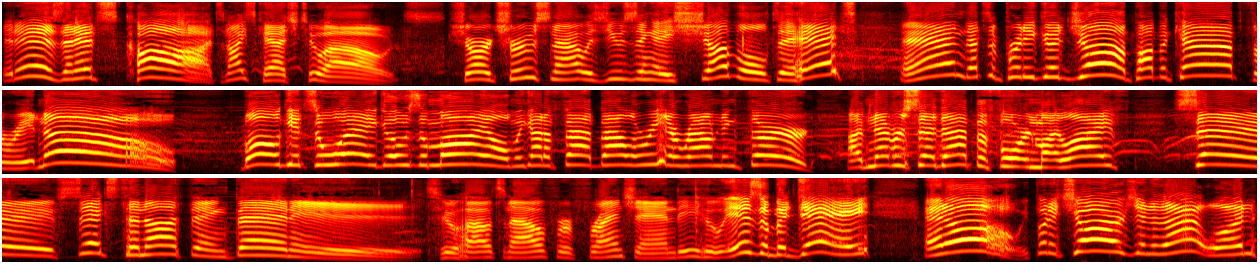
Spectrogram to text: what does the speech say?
It is, and it's caught. Nice catch, two outs. Chartreuse now is using a shovel to hit, and that's a pretty good job. Papa Cap, three. No! Ball gets away, goes a mile. We got a fat ballerina rounding third. I've never said that before in my life. Save! Six to nothing, Benny. Two outs now for French Andy, who is a bidet. And oh, he put a charge into that one.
